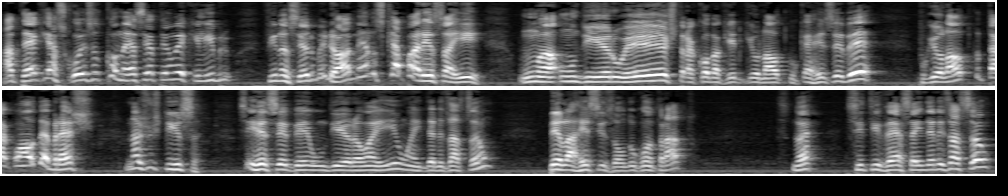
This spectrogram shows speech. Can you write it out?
Até que as coisas comecem a ter um equilíbrio financeiro melhor. A menos que apareça aí uma- um dinheiro extra, como aquele que o Náutico quer receber, porque o Náutico está com a Aldebrecht na justiça. se receber um dinheirão aí, uma indenização, pela rescisão do contrato, né? se tiver essa indenização,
